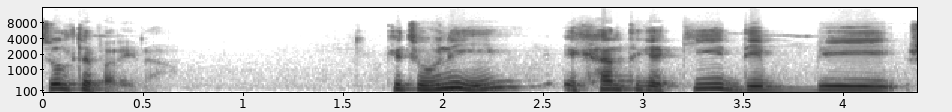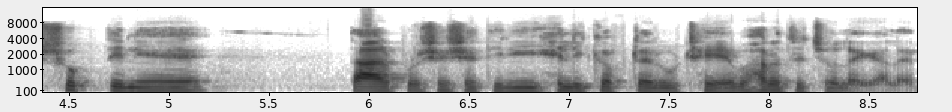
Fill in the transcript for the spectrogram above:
চলতে পারি না। কিন্তু উনি এখান থেকে কি দিব্যি শক্তি নিয়ে তারপর শেষে তিনি হেলিকপ্টার উঠে ভারতে চলে গেলেন।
